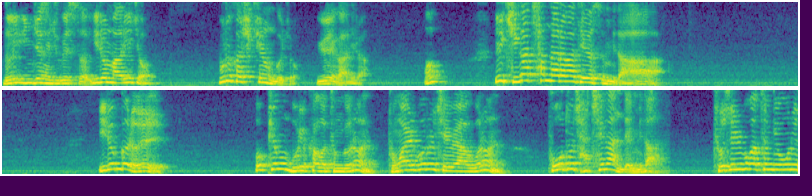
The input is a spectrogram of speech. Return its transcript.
너희 인정해 주겠어. 이런 말이죠. 무력화시키는 거죠. 유해가 아니라. 어? 이 기가 찬 나라가 되었습니다. 이런 거를 오평원 무력화 같은 거는 동아일보를 제외하고는 보도 자체가 안 됩니다. 조선일보 같은 경우는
